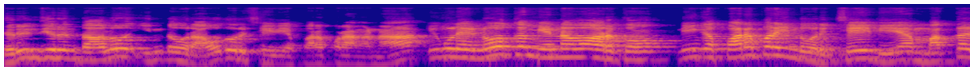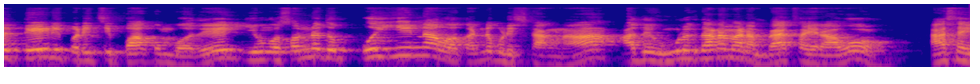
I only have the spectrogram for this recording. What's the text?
தெரிஞ்சிருந்தாலும் இந்த ஒரு அவதூறு செய்தியை பரப்புறாங்கன்னா இவங்களுடைய நோக்கம் என்னவா இருக்கும்? நீங்க பரப்புற இந்த ஒரு செய்தியை மக்கள் தேடி படிச்சு பார்க்கும்போது இவங்க சொன்னது பொய்ன்னு அவங்க கண்டுபிடிச்சிட்டாங்கன்னா அது உங்களுக்கு தானே மேடம் பேக் ஃபயர் ஆகும் ஆஸ் எ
